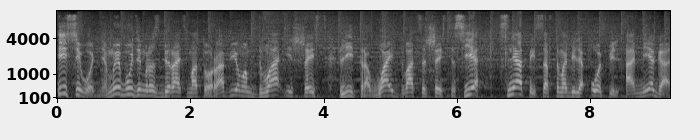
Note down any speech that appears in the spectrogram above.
И сегодня мы будем разбирать мотор объемом 2,6 литра Y26 SE снятый с автомобиля Opel Omega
